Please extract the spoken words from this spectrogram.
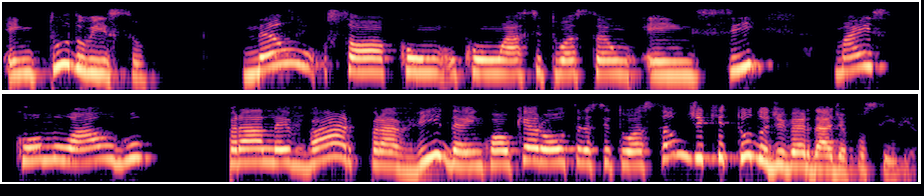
em tudo isso? Não só com, com a situação em si, mas como algo para levar para a vida em qualquer outra situação de que tudo de verdade é possível.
